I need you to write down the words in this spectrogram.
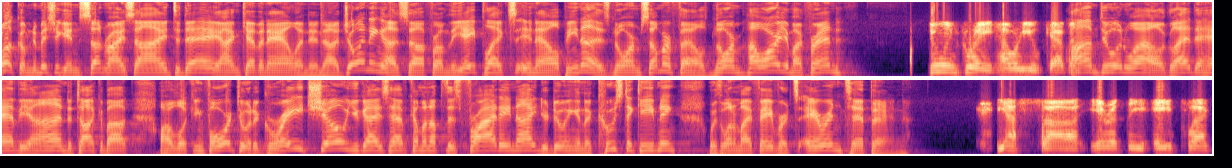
Welcome to Michigan Sunrise Side today. I'm Kevin Allen, and uh, joining us uh, from the Aplex in Alpena is Norm Somerfeld. Norm, how are you, my friend? Doing great. How are you, Kevin? I'm doing well. Glad to have you on to talk about. Uh, looking forward to it. A great show you guys have coming up this Friday night. You're doing an acoustic evening with one of my favorites, Aaron Tippin. Yes, uh, here at the Aplex,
